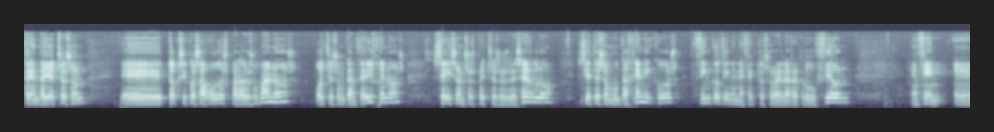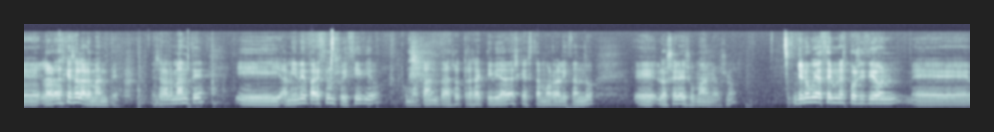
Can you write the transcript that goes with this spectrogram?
38 son eh, tóxicos agudos para los humanos, 8 son cancerígenos, 6 son sospechosos de serlo, siete son mutagénicos, cinco tienen efectos sobre la reproducción. En fin, eh, la verdad es que es alarmante. Es alarmante y a mí me parece un suicidio, como tantas otras actividades que estamos realizando eh, los seres humanos. Yo no voy a hacer una exposición eh,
